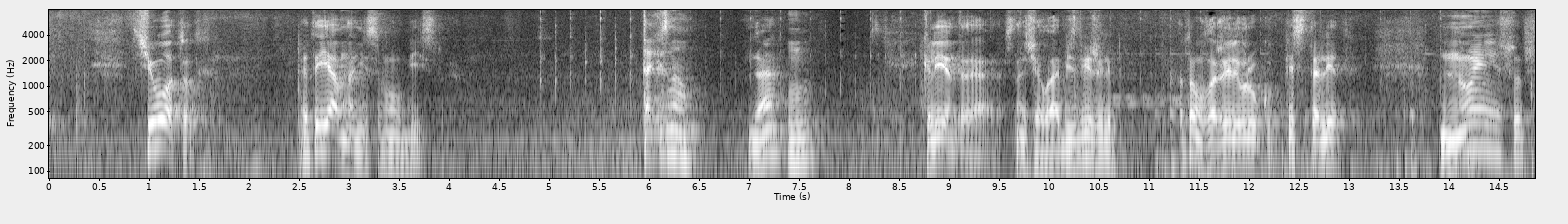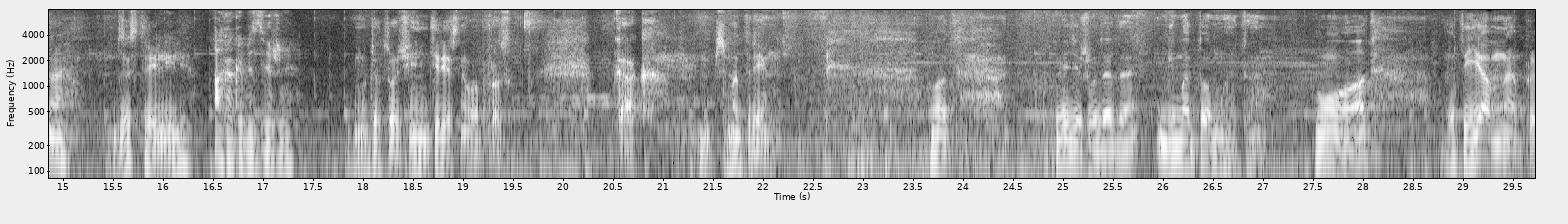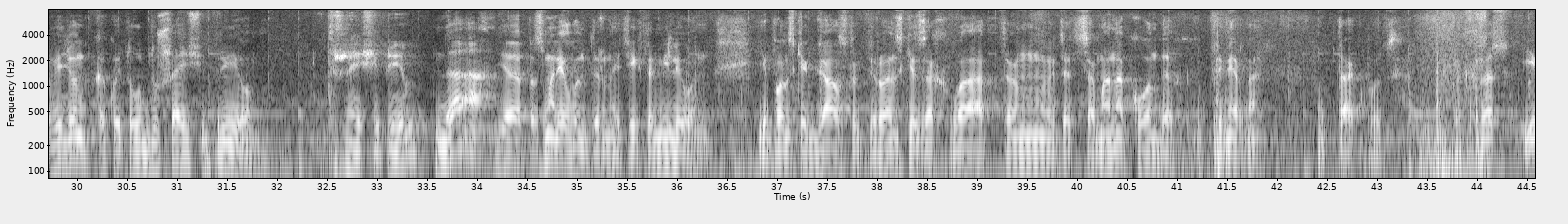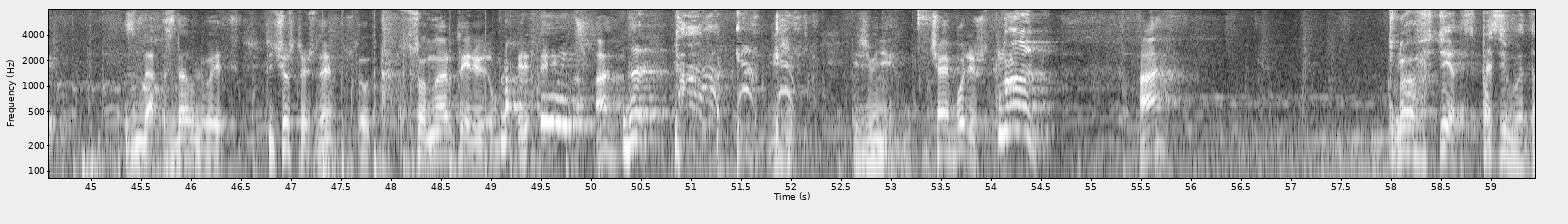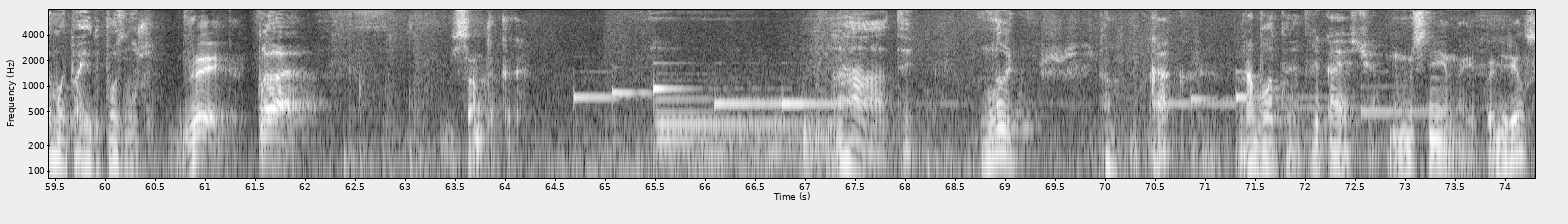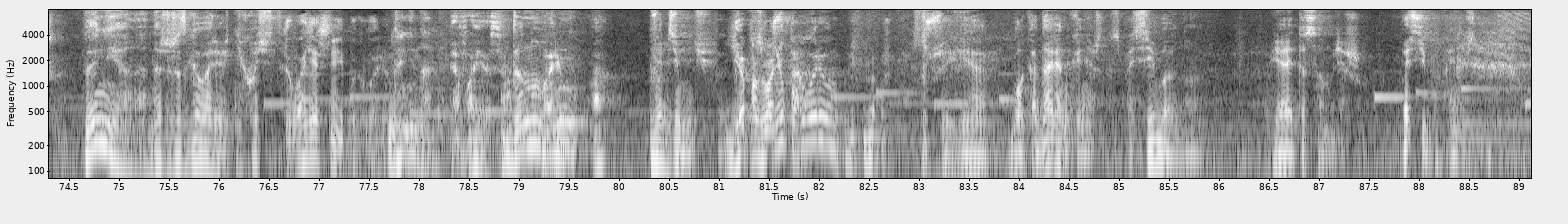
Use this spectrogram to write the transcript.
Чего тут? Это явно не самоубийство. Так и знал. Да? Клиента сначала обездвижили, потом вложили в руку пистолет. Ну и, собственно, застрелили. А как обездвижили? Вот это очень интересный вопрос. Смотри. Вот. Видишь вот это гематому эту? Вот. Это явно проведен какой-то удушающий прием. Удушающий прием? Да. Я посмотрел в интернете, их там миллион. Японский галстук, перуанский захват, там, этот сам анаконда. Примерно вот так вот. Как раз и сда- сдавливает. Ты чувствуешь, да, что сонную артерию... А? Да. Извини. Чай будешь? А? Нет, спасибо, я домой поеду, поздно уже. Женька. А. Сам-то как? А, ты... Ну, там, как? Работаю, отвлекаюсь, что. Ну, с Ниной помирился? Да не, она даже разговаривать не хочет. Давай я с ней поговорю. Да не надо. Давай я сам Да ну, поговорю. ну, а? Вадимыч. Я позвоню, Что? поговорю. Слушай, я благодарен, конечно, спасибо, но я это сам решу. Спасибо, конечно.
